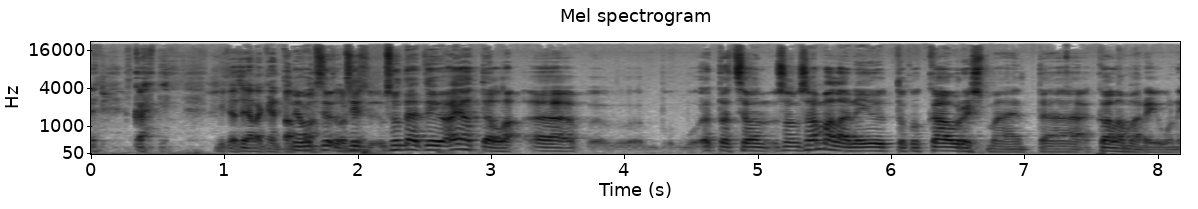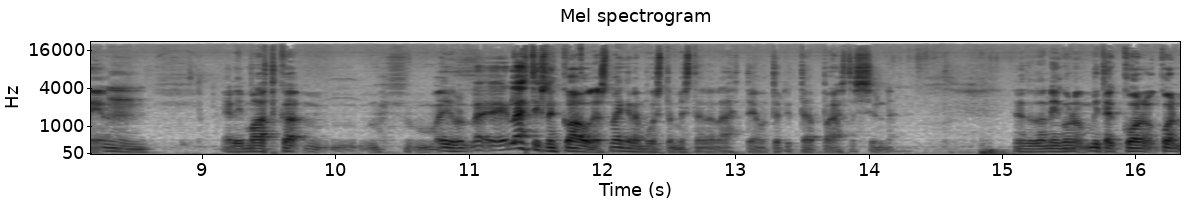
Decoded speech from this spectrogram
kaikki, mitä sen jälkeen Niin, mutta tapahtuu. se, siis sun täytyy ajatella, että se on, se on samanlainen juttu kuin Kaurismäen tämä Kalamariunio. Mm. Eli matka, mm, lähtikö ne Kalliosta? Mä en muista, mistä ne lähtee, mutta yrittää päästä sinne. Ja tota, niin kuin, miten kol, kol,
